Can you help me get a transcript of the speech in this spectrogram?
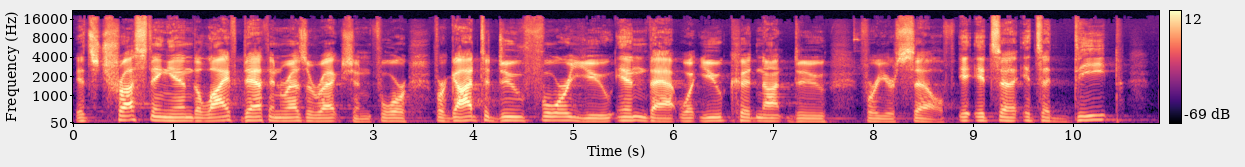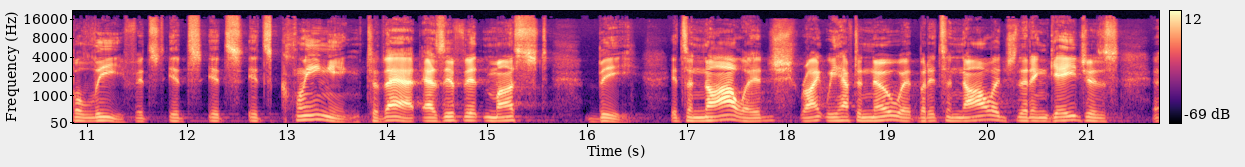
It's trusting in the life, death, and resurrection for, for God to do for you in that what you could not do for yourself. It, it's, a, it's a deep belief, it's, it's, it's, it's clinging to that as if it must be. It's a knowledge, right? We have to know it, but it's a knowledge that engages uh,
